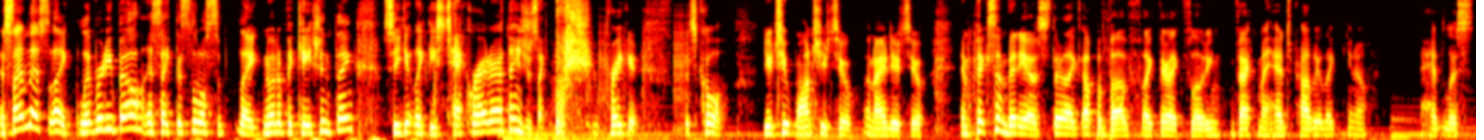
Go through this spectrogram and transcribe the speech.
And slam this like Liberty Bell. It's like this little like notification thing. So you get like these tech radar things, just like push, break it. It's cool. YouTube wants you to, and I do too. And pick some videos. They're like up above, like they're like floating. In fact, my head's probably like you know, headless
